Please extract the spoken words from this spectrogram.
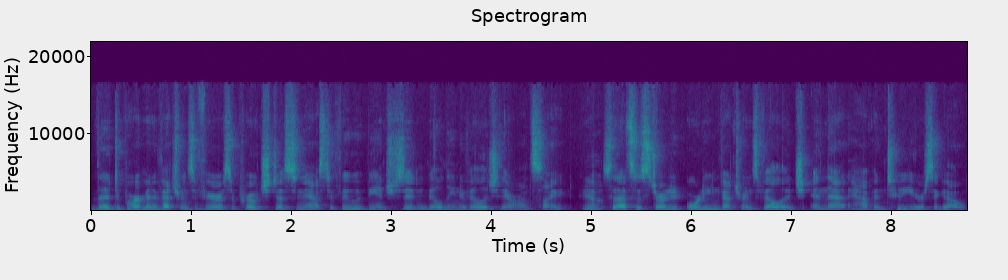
the Department of Veterans Affairs approached us and asked if we would be interested in building a village there on site. Yeah. So that's what started Orting Veterans Village, and that happened two years ago.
